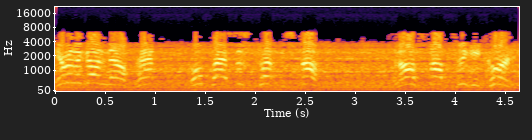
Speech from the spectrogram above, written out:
Give her the gun now, Pat. Go past this truck and stop it. And I'll stop Ziggy Carney.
